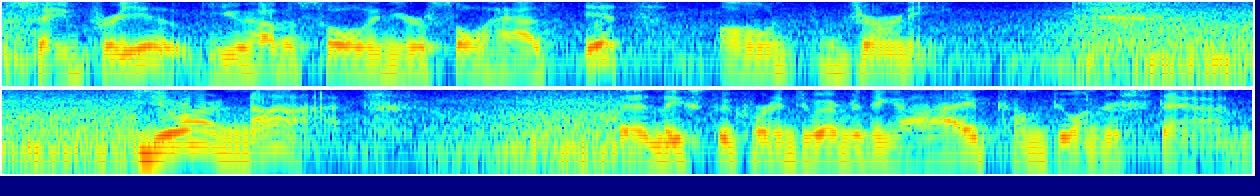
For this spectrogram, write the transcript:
Same for you. You have a soul and your soul has its own journey. You are not, at least according to everything I've come to understand,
